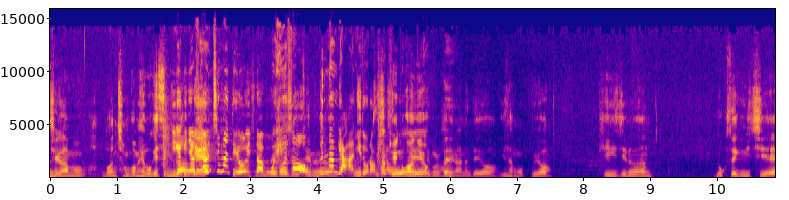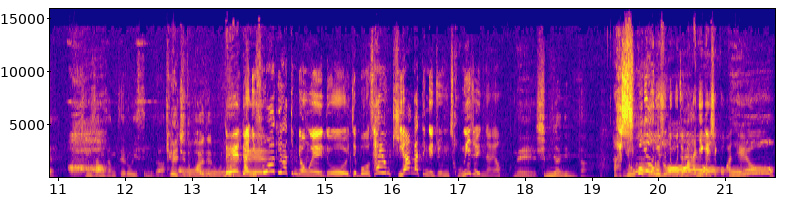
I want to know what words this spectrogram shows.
제가 한번, 한번 점검해 보겠습니다. 이게 그냥 설치만 되어 있다고 외관 해서 상태는 끝난 게 아니더라고요. 있는 거 아니에요? 등을 확인하는데요. 이상 없고요. 게이지는 녹색 위치에 아. 정상 상태로 있습니다. 게이지도 봐야 되는군요. 네, 네. 아니 소화기 같은 경우에도 이제 뭐 사용 기한 같은 게 좀 정해져 있나요? 네, 10년입니다. 아, 이거 모르시는 분들 많이 계실 것 같아요. 오,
